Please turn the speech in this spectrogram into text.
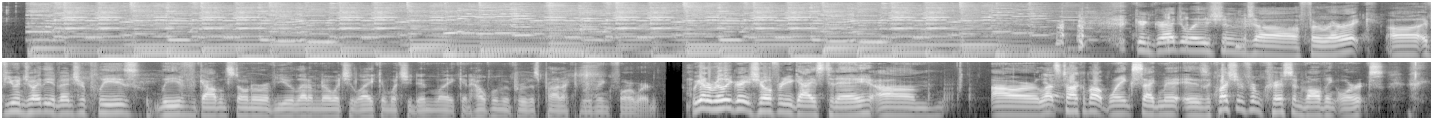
Congratulations, uh, Ferreric. Uh, if you enjoyed the adventure, please leave Goblinstone a review. Let him know what you like and what you didn't like, and help him improve his product moving forward. We got a really great show for you guys today. Um, our Let's Talk About Blank segment is a question from Chris involving orcs.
